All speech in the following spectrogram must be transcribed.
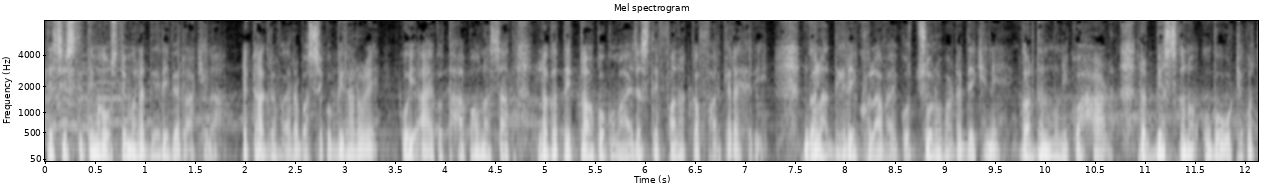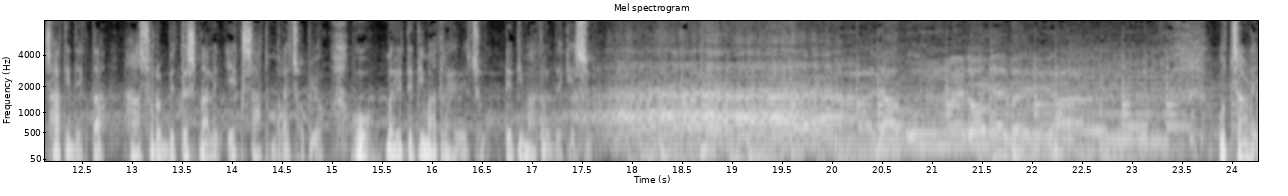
त्यस स्थितिमा उसले मलाई धेरै बेर राखिन। एकाग्र भएर बसेको बिरालोले कोही आएको थाहा पाउन साथ लगत्तै टाउको घुमाए जस्तै फनक्क फर्केर हेरी। गला धेरै खुला भएको चोलोबाट देखिने गर्दन मुनिको हाड र बेसकन उँभो उठेको छाती देख्दा हाँसो र वितृष्णाले एकसाथ मलाई छोप्यो। हो मैले त्यति मात्र हेरेछु त्यति मात्र देखेछु। ऊ चाँडै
